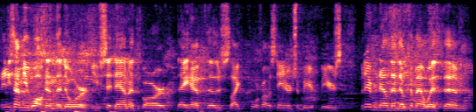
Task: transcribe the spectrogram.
anytime you walk in the door, you sit down at the bar, they have those like four or five standards of beer, beers. But every now and then they'll come out with um,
